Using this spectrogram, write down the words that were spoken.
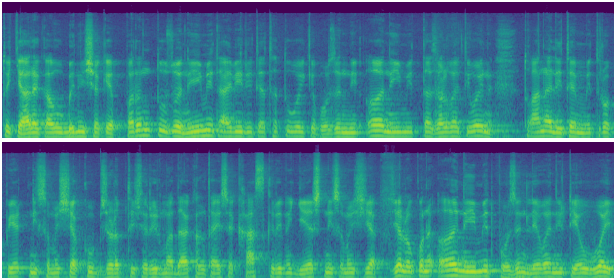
તો ક્યારેક આવું બની શકે. પરંતુ જો નિયમિત આવી રીતે થતું હોય કે ભોજનની અનિયમિતતા જળવાતી હોય ને, તો આના લીધે મિત્રો પેટની સમસ્યા ખૂબ ઝડપથી શરીરમાં દાખલ થાય છે. ખાસ કરીને ગેસની સમસ્યા. જે લોકોને અનિયમિત ભોજન લેવાની ટેવ હોય,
